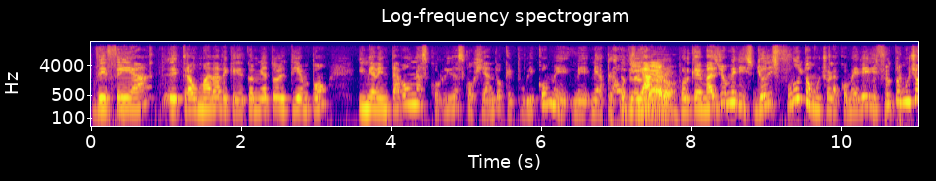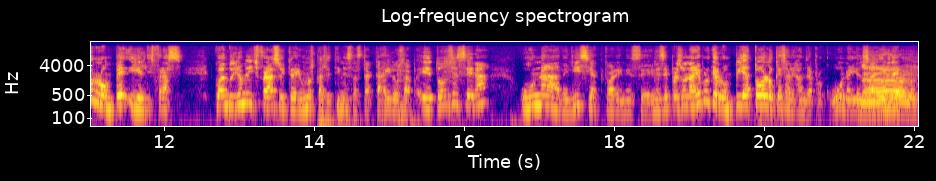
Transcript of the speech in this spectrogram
de fea, eh, traumada de que comía todo el tiempo y me aventaba unas corridas cojeando que el público me, me, me aplaudía. Claro. Porque además yo, me dis- yo disfruto mucho la comedia y disfruto mucho romper y el disfraz. Cuando yo me disfrazo y traigo unos calcetines hasta acá y los zap- entonces era una delicia actuar en ese en ese personaje porque rompía todo lo que es Alejandra Procuna y el salir de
